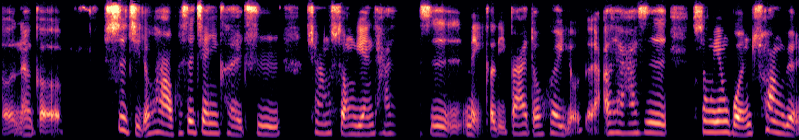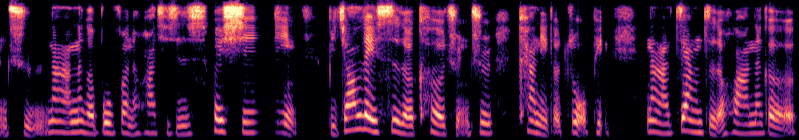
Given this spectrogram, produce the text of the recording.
呃那个市集的话，我是建议可以去像松烟它。是每个礼拜都会有的，而且它是松烟文创园区，那那个部分的话，其实会吸引比较类似的客群去看你的作品。那这样子的话，那个。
